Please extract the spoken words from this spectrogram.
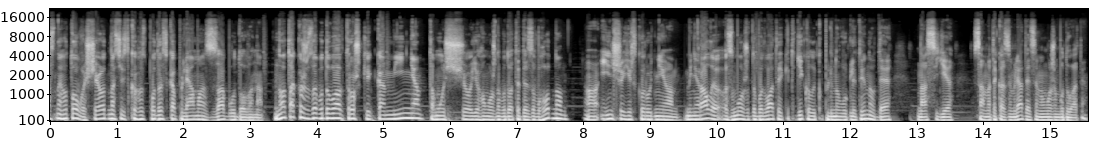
Власне, готово. Ще одна сільськогосподарська пляма забудована. Ну а також забудував трошки каміння, тому що його можна будувати де завгодно. А інші гірськорудні мінерали зможу добудувати тільки тоді, коли куплю нову клітину, де в нас є саме така земля, де це ми можемо будувати.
